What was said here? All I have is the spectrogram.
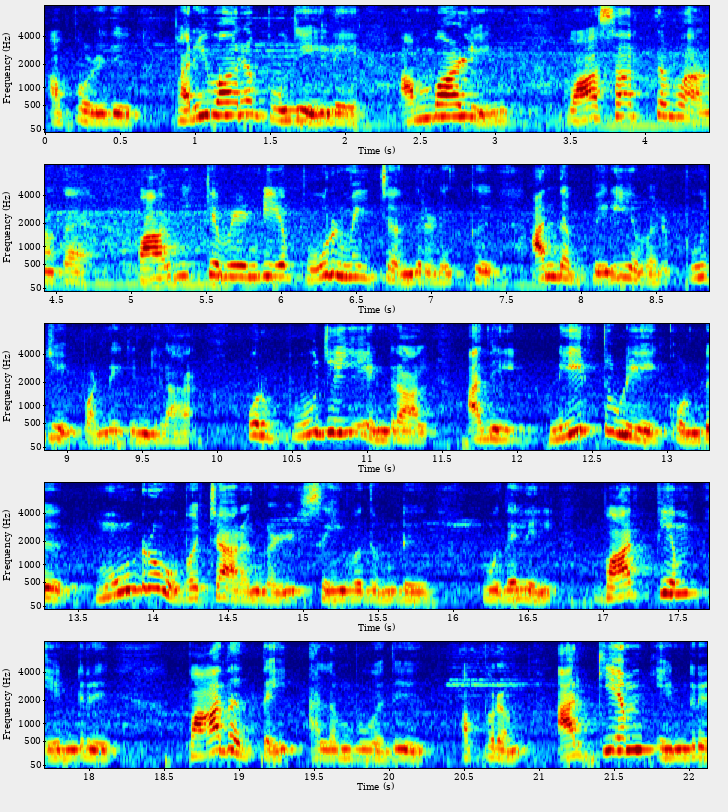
அப்பொழுது பரிவார பூஜையிலே அம்பாளின் வாசார்த்தமாக பார்விக்க வேண்டிய பூர்ணமை சந்திரனுக்கு அந்த பெரியவர் பூஜை பண்ணுகின்றார். ஒரு பூஜை என்றால் அதில் நீர்த்துளியை கொண்டு மூன்று உபச்சாரங்கள் செய்வதுண்டு. முதலில் பாத்தியம் என்று பாதத்தை அலம்புவது அப்புறம் அர்க்கியம் என்று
